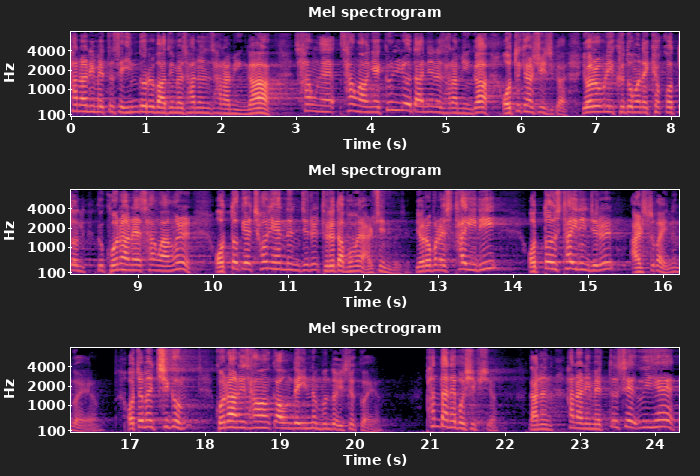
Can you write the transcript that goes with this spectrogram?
하나님의 뜻에 인도를 받으며 사는 사람인가? 상황에, 상황에 끌려다니는 사람인가? 어떻게 할 수 있을까? 여러분이 그동안에 겪었던 그 고난의 상황을 어떻게 처리했는지를 들여다보면 알 수 있는 거죠. 여러분의 스타일이 어떤 스타일인지를 알 수가 있는 거예요. 어쩌면 지금 고난의 상황 가운데 있는 분도 있을 거예요. 판단해 보십시오. 나는 하나님의 뜻에 의해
